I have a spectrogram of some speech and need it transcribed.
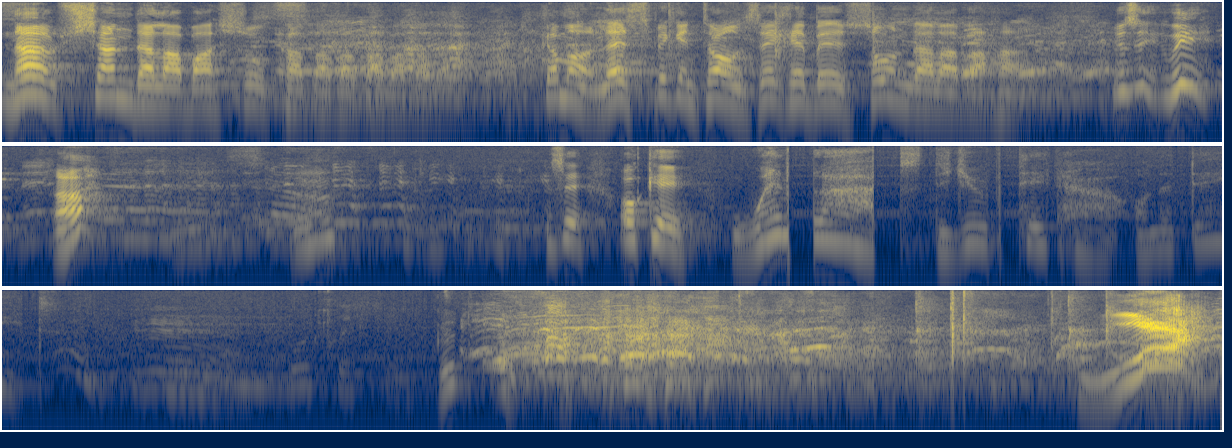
Now, Come on, let's speak in tongues. You see, we, huh? Hmm? You say, okay, when last did you take her on a date? Good. Listening. Good. Yeah.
